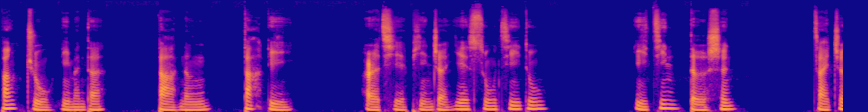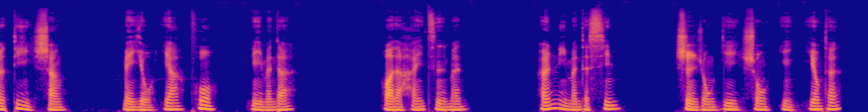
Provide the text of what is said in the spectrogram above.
帮助你们的大能大力，而且凭着耶稣基督。已经得生，在这地上没有压迫你们的，我的孩子们，而你们的心是容易受引诱的，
